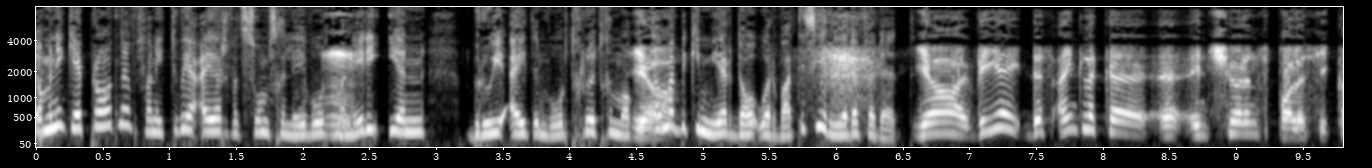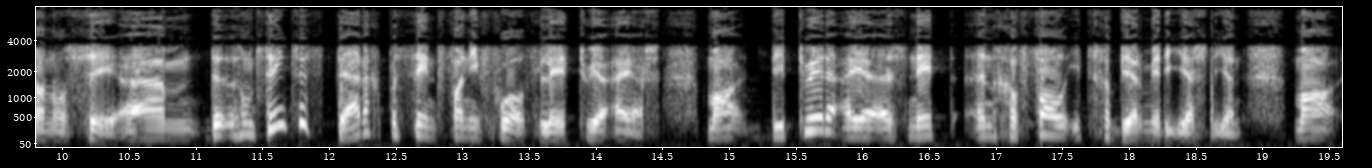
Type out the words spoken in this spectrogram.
Dominique, jy praat nou van die twee eiers wat soms gelê word, mm. maar net die een broei uit en word grootgemaak. Ja. Kom 'n bietjie meer daaroor. Wat is die rede vir dit? Ja, wie jy dis eintlik 'n insurance policy kan ons sê. Ehm um, dit is omtrent so 30% van die voëls lê twee eiers, maar die tweede eie is net in geval iets gebeur met die eerste een. Maar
